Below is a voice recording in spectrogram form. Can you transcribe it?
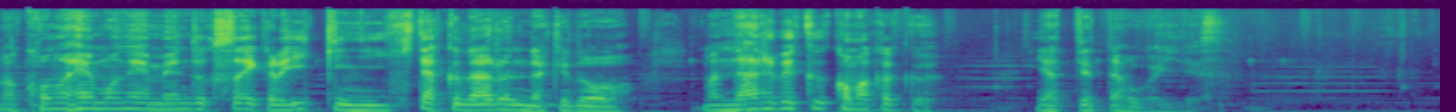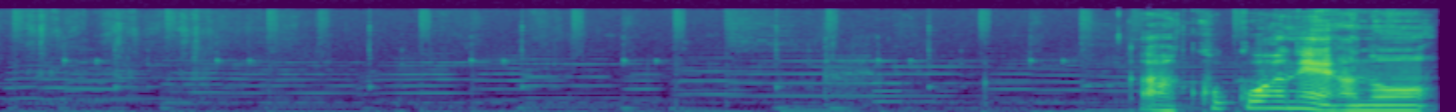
まあ、この辺もね、めんどくさいから一気に行きたくなるんだけど、まあ、なるべく細かくやっていった方がいいです。あ、ここはね、あの、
